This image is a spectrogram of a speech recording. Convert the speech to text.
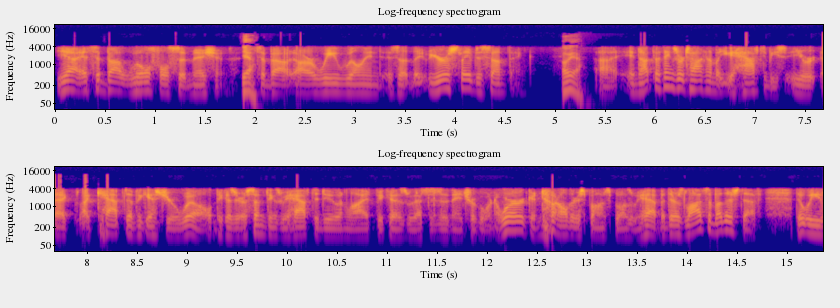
Yeah it's about willful submission. Yeah. it's about are we willing so you're a slave to something oh yeah uh, and not the things we're talking about. You have to be you're like, captive against your will because there are some things we have to do in life because that's just the nature of going to work and doing all the responsibilities we have. But there's lots of other stuff that we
